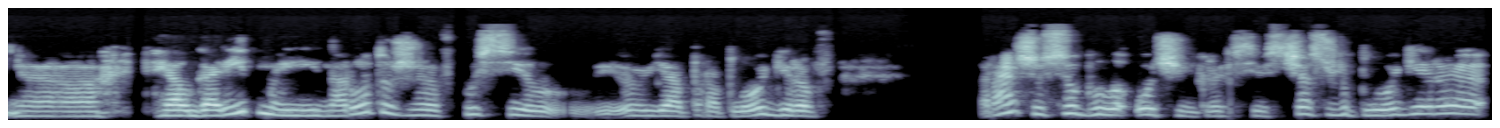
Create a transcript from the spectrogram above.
и алгоритмы, и народ уже вкусил. Я про блогеров. Раньше все было очень красиво. Сейчас уже блогеры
